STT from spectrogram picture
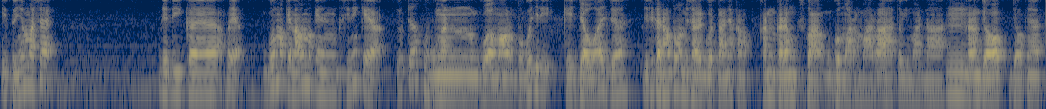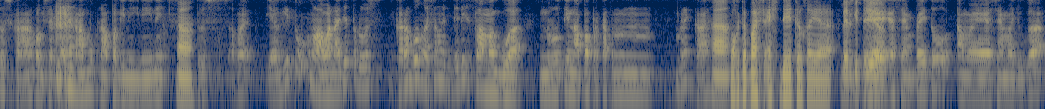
itunya masa jadi kayak apa ya gue makin lama makin ke sini kayak "Ya udah hubungan gue sama orang tua gue jadi kayak jauh aja. Jadi kadang tuh misalnya gue tanya kenapa kan kadang suka gue marah-marah atau gimana. Hmm. kadang jawab jawabnya terus sekarang kalau misalnya tanya kenapa kenapa gini gini ini Ah. terus apa ya gitu ngelawan aja terus. Karena gue nggak seneng. Jadi selama gue nurutin apa perkataan mereka. Hah, waktu pas SD tuh kayak dari SD, kecil. SMP itu sama SMA juga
